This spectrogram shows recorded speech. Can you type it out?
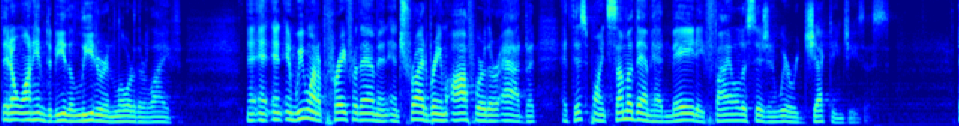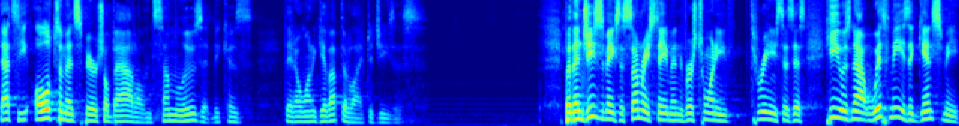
They don't want him to be the leader and Lord of their life. And, and, and we want to pray for them and, and try to bring them off where they're at. But at this point, some of them had made a final decision. We're rejecting Jesus. That's the ultimate spiritual battle, and some lose it because they don't want to give up their life to Jesus. But then Jesus makes a summary statement in verse 23. He says this He who is not with me is against me,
